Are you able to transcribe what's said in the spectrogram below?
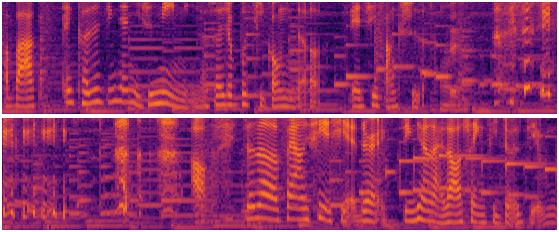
好吧。哎、欸，可是今天你是匿名的，所以就不提供你的联系方式了。对。好，真的非常谢谢 Derek 今天来到摄影啤酒的节目，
